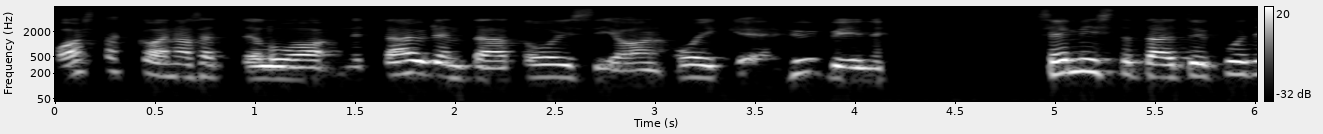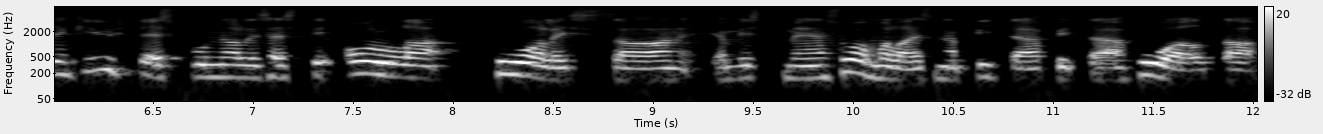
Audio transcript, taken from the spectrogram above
vastakkainasettelua, ne täydentää toisiaan oikein hyvin. Se, mistä täytyy kuitenkin yhteiskunnallisesti olla huolissaan ja mistä meidän suomalaisina pitää pitää huolta,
